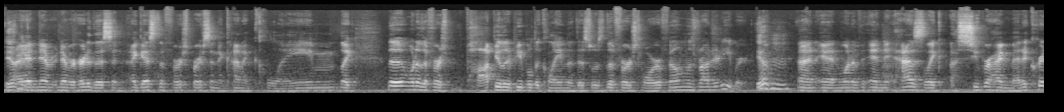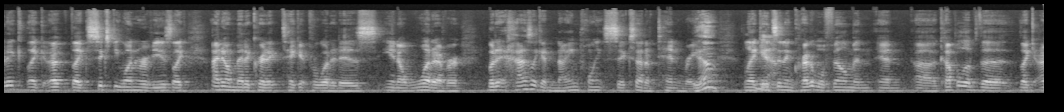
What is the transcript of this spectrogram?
Yeah. I had never never heard of this, and I guess the first person to kind of claim like the one of the first popular people to claim that this was the first horror film was Roger Ebert. Yeah. Mm-hmm. And and one of and it has like a super high Metacritic, like uh, like 61 reviews. Like I know Metacritic, take it for what it is, you know, whatever. But it has like a 9.6 out of 10 rating. Yeah. Like it's an incredible film, and and uh, a couple of the like I,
